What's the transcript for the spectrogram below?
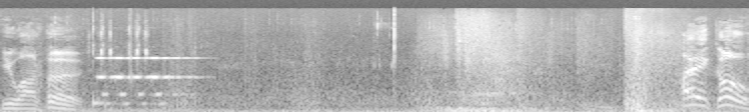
You are heard. I go.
